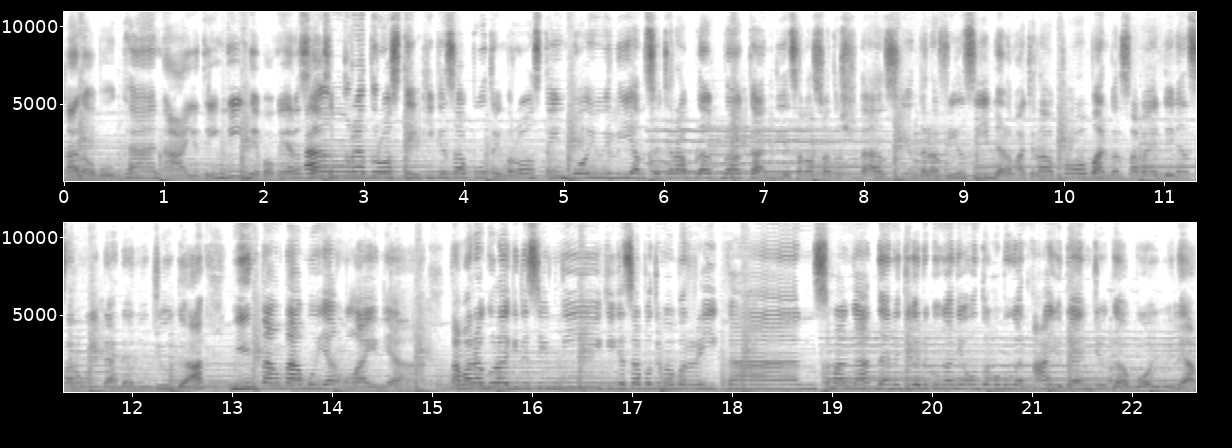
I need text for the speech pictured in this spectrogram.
kalau bukan Ayu Ting Ting nih pemirsa. Sang Ratu Roasting Kiki Saputri merosting Boy William secara belak-belakan. Di salah satu stasiun televisi dalam acara Propan bersama dengan Sarwedah dan juga bintang tamu yang lainnya. Tak ragu lagi di sini. Kiki Saputri memberikan semangat dan juga dukungannya untuk hubungan Ayu dan juga Boy William.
